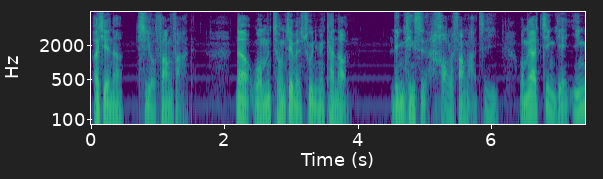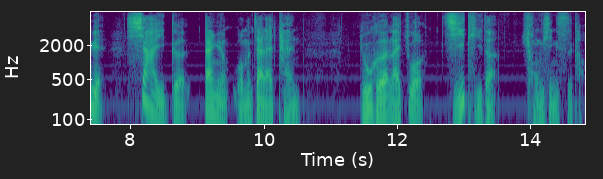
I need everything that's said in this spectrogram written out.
而且呢是有方法的。那我们从这本书里面看到，聆听是好的方法之一。我们要进点音乐，下一个单元我们再来谈如何来做集体的重新思考。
